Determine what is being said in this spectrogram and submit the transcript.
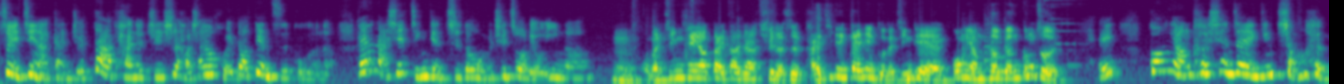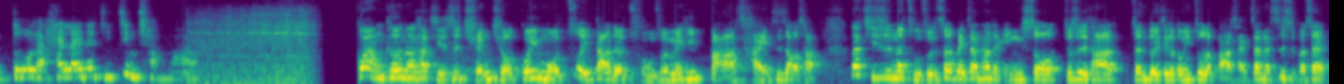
最近啊，感觉大盘的局势好像要回到电子股了呢。还有哪些景点值得我们去做留意呢？嗯，我们今天要带大家去的是台积电概念股的景点光阳科跟公准。哎，光阳科现在已经涨很多了，还来得及进场吗？光阳科呢，它其实是全球规模最大的储存媒体靶材制造厂。那其实呢，储存设备占它的营收，就是它针对这个东西做的靶材占了四十 percent，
